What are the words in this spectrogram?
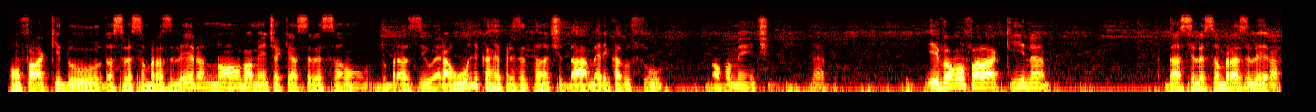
Vamos falar aqui do, da seleção brasileira. Novamente aqui a seleção do Brasil era a única representante da América do Sul, novamente, né? E vamos falar aqui, né, da seleção brasileira.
